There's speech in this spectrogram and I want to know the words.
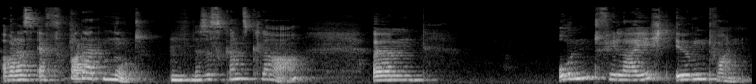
aber das erfordert Mut. Mhm. Das ist ganz klar. Ähm, und vielleicht irgendwann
